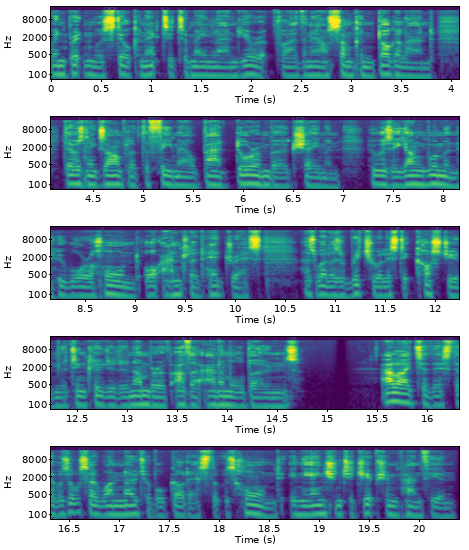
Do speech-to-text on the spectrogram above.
when Britain was still connected to mainland Europe via the now sunken Doggerland, there was an example of the female Bad Dürrenberg shaman, who was a young woman who wore a horned or antlered headdress, as well as a ritualistic costume that included a number of other animal bones. Allied to this, there was also one notable goddess that was horned in the ancient Egyptian pantheon.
